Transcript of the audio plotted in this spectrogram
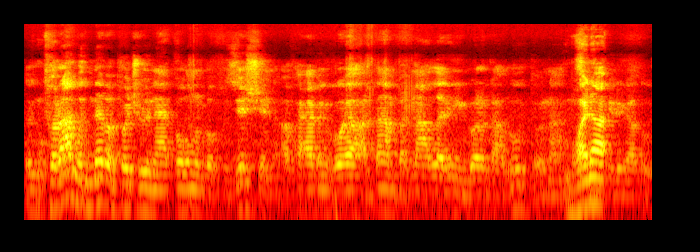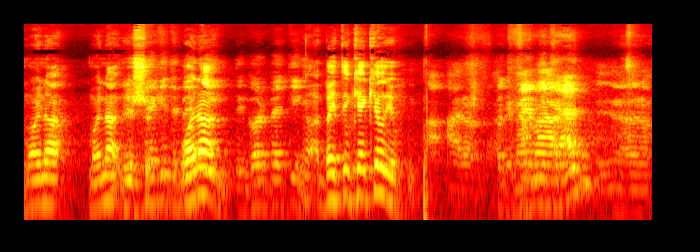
The Torah would never put you in that vulnerable position of having Goel Adam but not letting you go to Galut or not. Why not? sending you to Galut. Why not? Why not? You They should. take it to Why not? Din. Then go to Bet Din. Beit Din can't kill you. I, I don't. But I mean, the family not, can? Yeah, I don't.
